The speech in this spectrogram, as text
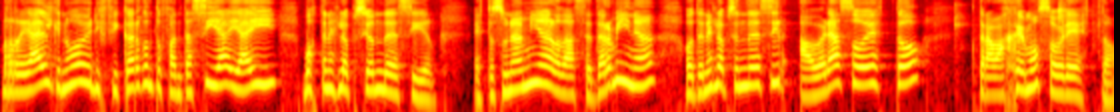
real que no va a verificar con tu fantasía y ahí vos tenés la opción de decir, esto es una mierda, se termina, o tenés la opción de decir, abrazo esto, trabajemos sobre esto.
